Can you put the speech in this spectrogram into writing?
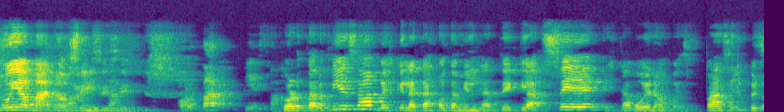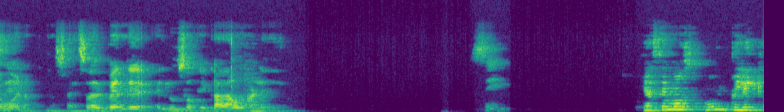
muy a mano, muy sí, sí, cortar pieza. Cortar pieza, ves que el atajo también es la tecla C, está bueno, pues fácil, pero Sí. bueno, no sé, eso depende el uso que cada uno le dé. Sí. y hacemos un clic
